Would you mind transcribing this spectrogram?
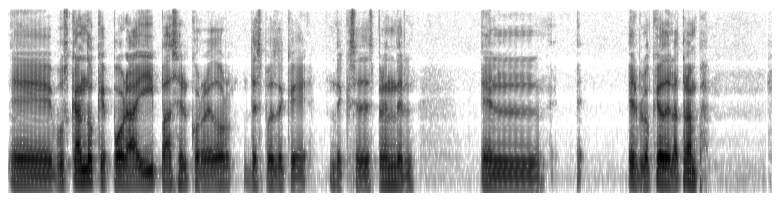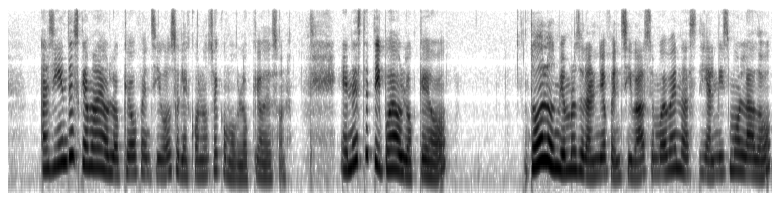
eh, buscando que por ahí pase el corredor después de que, de que se desprende el, el, el bloqueo de la trampa. Al siguiente esquema de bloqueo ofensivo se le conoce como bloqueo de zona. En este tipo de bloqueo, todos los miembros de la línea ofensiva se mueven hacia el mismo lado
